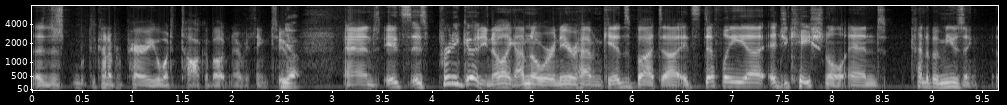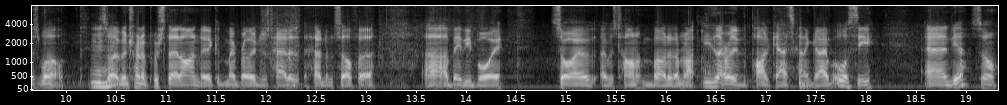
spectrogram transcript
They just to kind of prepare you what to talk about and everything too. Yeah. And it's it's pretty good, you know. Like I'm nowhere near having kids, but uh, it's definitely uh, educational and kind of amusing as well. So I've been trying to push that on. Like, My brother just had had himself a a baby boy, so I, I was telling him about it. I'm not he's not really the podcast kind of guy, but we'll see. And yeah, so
